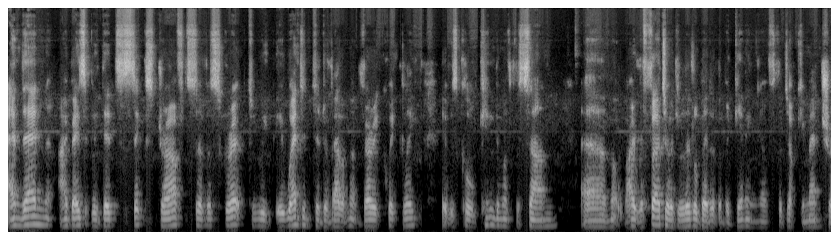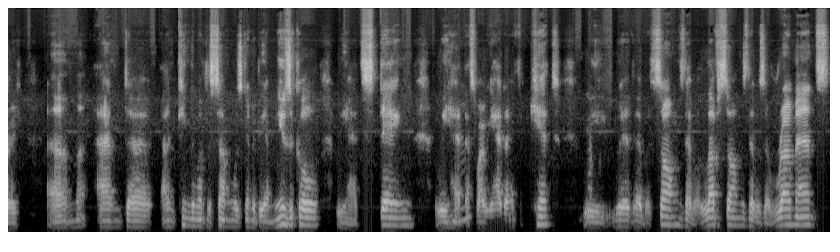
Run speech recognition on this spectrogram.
And then I basically did six drafts of a script. We, it went into development very quickly. It was called Kingdom of the Sun. Um, I refer to it a little bit at the beginning of the documentary. Um, and uh, and Kingdom of the Sun was going to be a musical. We had Sting. We had that's why we had Eartha Kitt. We where there were songs, there were love songs, there was a romance,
